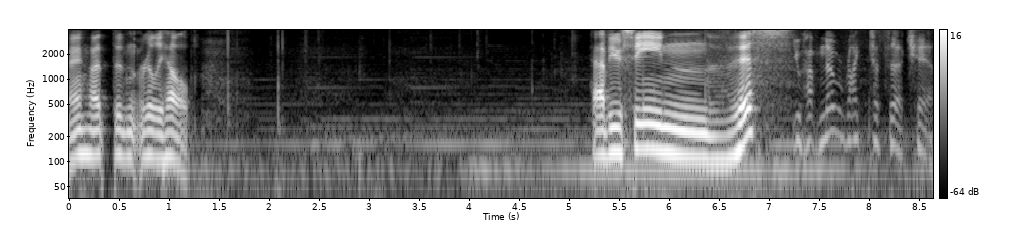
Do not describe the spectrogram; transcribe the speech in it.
Okay, that didn't really help. Have you seen this? You have no right to search here.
